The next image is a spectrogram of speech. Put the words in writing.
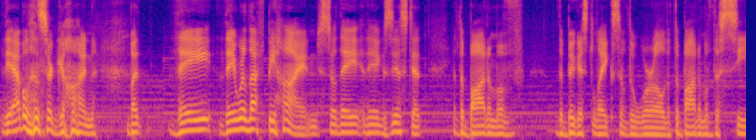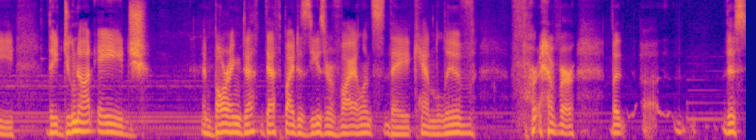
The Aboleths are gone, but they they were left behind, so they they exist at, at the bottom of the biggest lakes of the world, at the bottom of the sea. They do not age, and barring death death by disease or violence, they can live forever. But uh, this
